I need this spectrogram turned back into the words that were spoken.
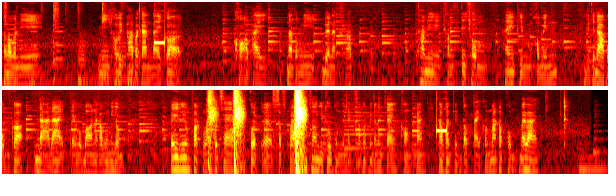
สำหรับวันนี้ มีข้อผิดพลาดประการใดก็ขออภัยณตรงนี้ด้วยนะครับ ถ้ามีคำติชมให้พิมพ์คอมเมนต์ หรือจะด่าผมก็ด่าได้แต่เบาๆนะครับคุณผู้ชมก็อย่าลืมฝากไลค์กดแชร์ กดเอ่อ subscribe ช่อง YouTube ผมด้วยนะครับเพื่อเป็นกำลังใจของการทำคอนเทนต์ต่อไปขอบคุณมากครับผม บ๊ายบาย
